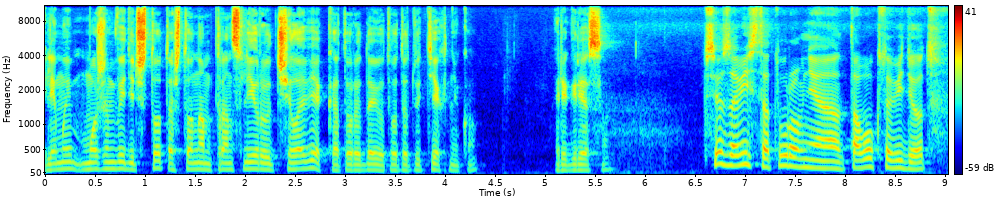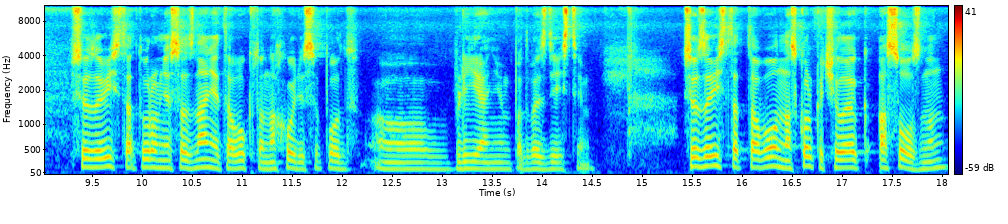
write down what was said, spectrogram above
или мы можем видеть что-то, что нам транслирует человек, который дает вот эту технику регресса? Все зависит от уровня того, кто ведет. Все зависит от уровня сознания того, кто находится под э, влиянием, под воздействием. Все зависит от того, насколько человек осознан,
